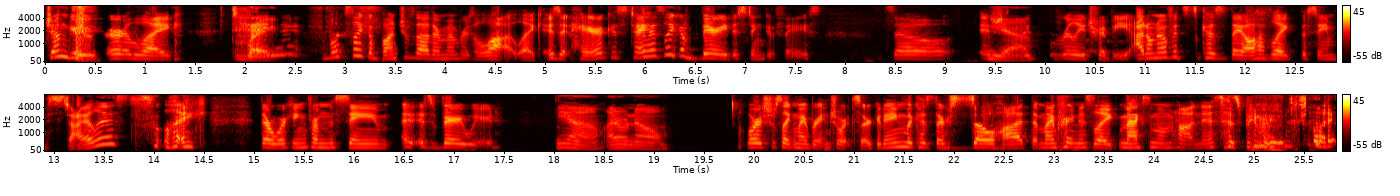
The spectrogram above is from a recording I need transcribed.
Jungkook or like Tae Right. looks like a bunch of the other members a lot. Like, is it hair? Because Tae has like a very distinctive face. So it's Yeah. like, really trippy. I don't know if it's because they all have like the same stylists, like they're working from the same. It's very weird. Yeah, I don't know. Or it's just like my brain short circuiting because they're so hot that my brain is like maximum hotness has been reached. like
